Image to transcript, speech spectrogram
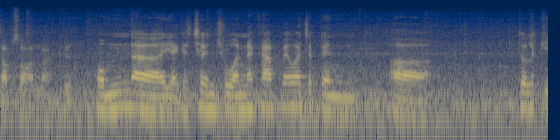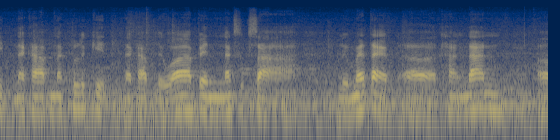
ซับซ้อนมากขึ้น ผมเอออยากจะเชิญชวนนะครับ ไม่ว่าจะเป็นเอ่อธุรกิจนะครับนักธุรกิจนะครับหรือว่าเป็นนักศึกษา หรือแม้แต่เอ่อทางด้านเอ่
